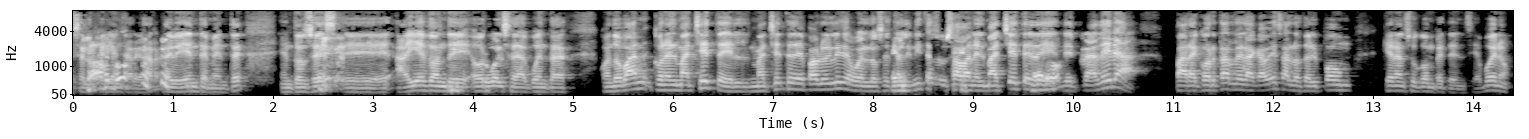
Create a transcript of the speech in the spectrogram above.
se los querían cargar, evidentemente. Entonces, eh, ahí es donde Orwell se da cuenta. Cuando van con el machete, el machete de Pablo Iglesias, bueno, los estalinistas usaban el machete de, pradera para cortarle la cabeza a los del POUM que eran su competencia. Bueno,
